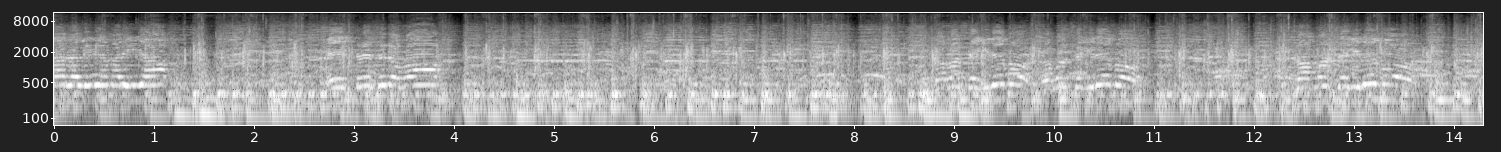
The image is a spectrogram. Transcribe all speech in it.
La línea amarilla. El 3 se nos va. Lo conseguiremos, lo conseguiremos. Lo conseguiremos.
